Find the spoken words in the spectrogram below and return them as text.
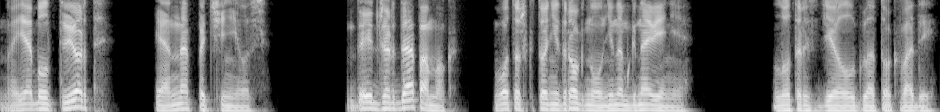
Но я был тверд, и она подчинилась. Да и Джерда помог. Вот уж кто не дрогнул ни на мгновение. Лотер сделал глоток воды.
